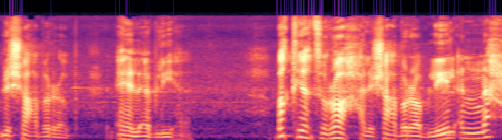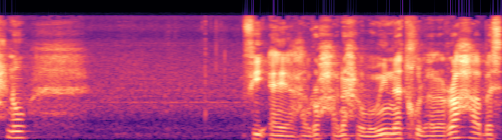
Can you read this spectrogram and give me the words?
لشعب الرب اللي قبليها بقيت راحة لشعب الرب ليه؟ لأن نحن في آية هنروحها نحن مؤمنين ندخل إلى الراحة؟ بس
